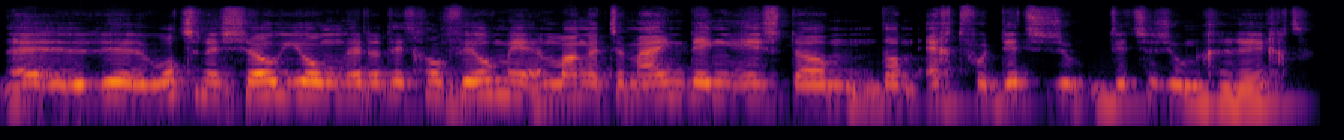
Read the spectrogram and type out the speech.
hè, Watson is zo jong hè, dat dit gewoon veel meer een lange termijn ding is dan, dan echt voor dit seizoen, dit seizoen gericht.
